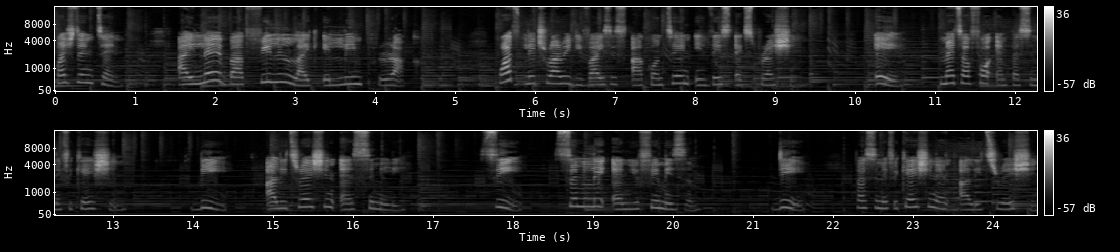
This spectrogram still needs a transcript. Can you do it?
Question 10. I lay back feeling like a limp rack. What literary devices are contained in this expression? A. Metaphor and personification. B. Alliteration and simile. C. Simile and euphemism. D. Personification and alliteration.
